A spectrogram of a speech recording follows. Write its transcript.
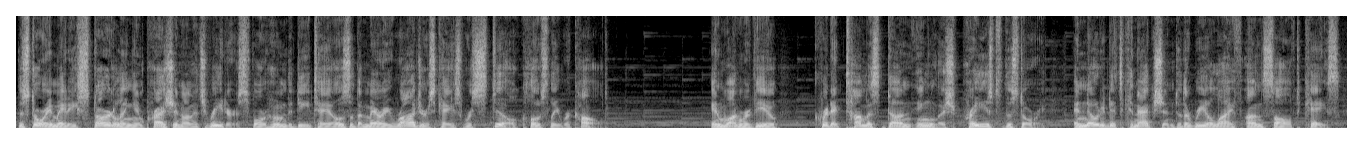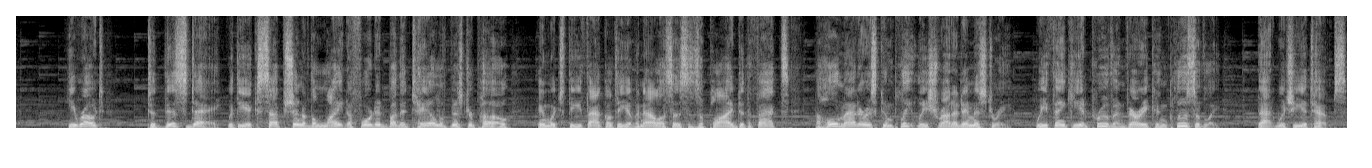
The story made a startling impression on its readers for whom the details of the Mary Rogers case were still closely recalled. In one review, critic Thomas Dunn English praised the story and noted its connection to the real-life unsolved case. He wrote, to this day, with the exception of the light afforded by the tale of Mr. Poe, in which the faculty of analysis is applied to the facts, the whole matter is completely shrouded in mystery. We think he had proven very conclusively that which he attempts.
